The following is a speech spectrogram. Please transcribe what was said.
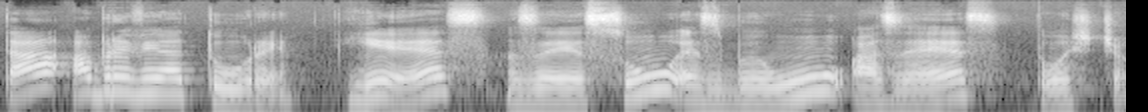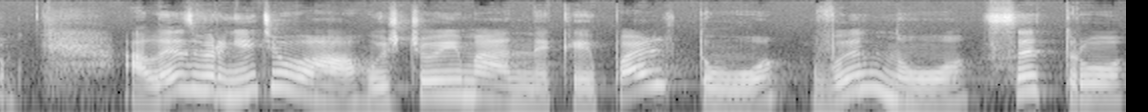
та абревіатури ЄС, ЗСУ, СБУ, АЗС тощо. Але зверніть увагу, що іменники пальто, вино, ситро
